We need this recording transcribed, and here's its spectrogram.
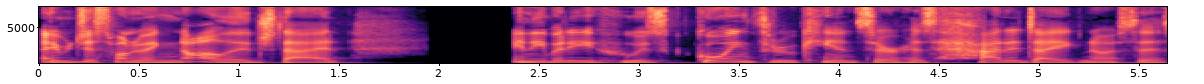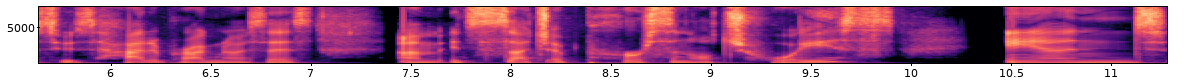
I just want to acknowledge that anybody who is going through cancer has had a diagnosis, who's had a prognosis. Um, it's such a personal choice. And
